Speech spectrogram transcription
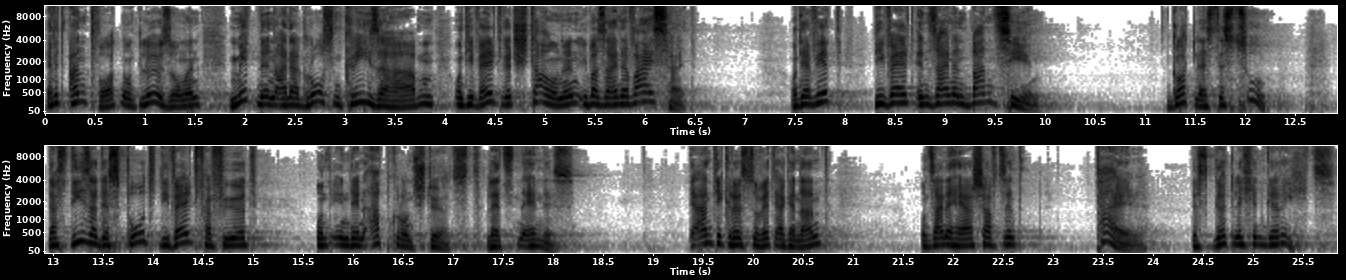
Er wird Antworten und Lösungen mitten in einer großen Krise haben und die Welt wird staunen über seine Weisheit. Und er wird die Welt in seinen Bann ziehen. Gott lässt es zu, dass dieser Despot die Welt verführt und in den Abgrund stürzt, letzten Endes. Der Antichrist, so wird er genannt, und seine Herrschaft sind Teil des göttlichen Gerichts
